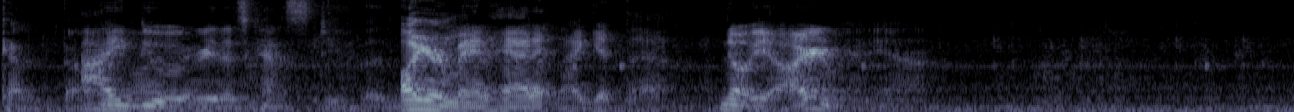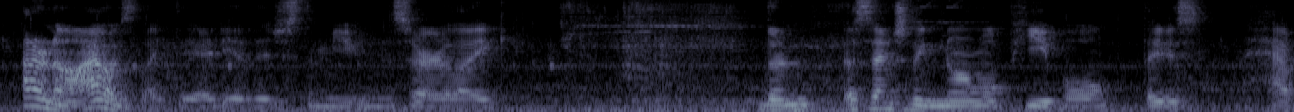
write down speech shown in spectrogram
kind of dumb. I do agree. opinion. That's kind of stupid. Iron Man had it, and I get that. No, yeah, Iron Man, yeah. I don't know. I always like the idea that just the mutants are like they're essentially normal people. They just have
